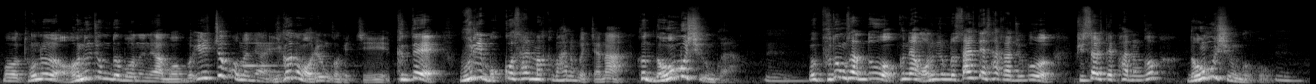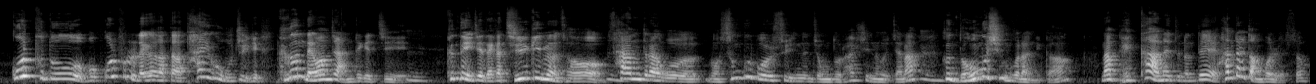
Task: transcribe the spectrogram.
뭐 돈을 어느 정도 버느냐 뭐, 뭐 1조 버느냐 이거는 어려운 거겠지. 근데 우리 먹고 살 만큼 하는 거 있잖아. 그건 너무 쉬운 거야. 음. 뭐 부동산도 그냥 어느 정도 쌀 때 사가지고 비쌀 때 파는 거 너무 쉬운 거고. 음. 골프도 뭐 골프를 내가 갖다가 타이거 우즈 이게 그건 내 마음대로 안 되겠지. 음. 근데 이제 내가 즐기면서 음. 사람들하고 뭐 승부 볼 수 있는 정도로 할 수 있는 거 있잖아. 음. 그건 너무 쉬운 거라니까. 난 100타 안에 드는데 한 달도 안 걸렸어.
